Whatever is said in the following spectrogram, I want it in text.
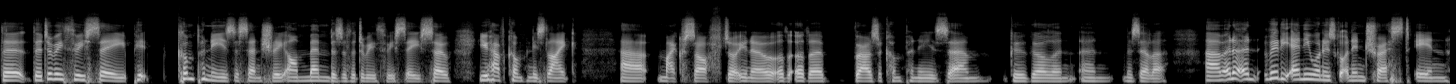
the the w3c p- companies essentially are members of the w3c so you have companies like uh, microsoft or you know other, other browser companies um, google and, and mozilla. Um, and, and really anyone who's got an interest in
